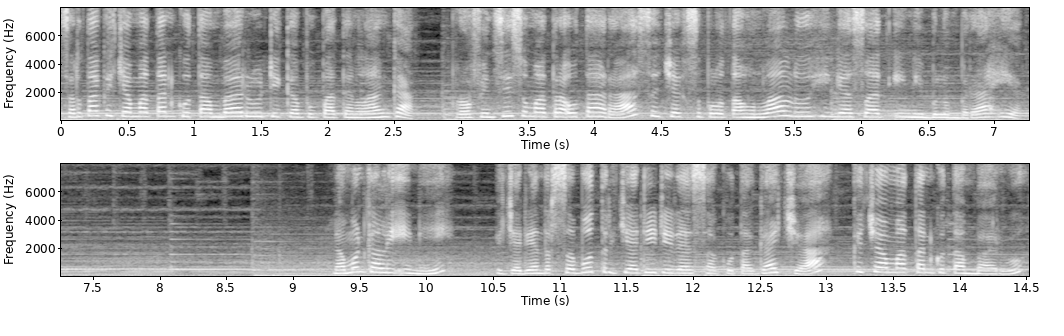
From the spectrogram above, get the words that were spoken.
serta Kecamatan Kutambaru di Kabupaten Langkat, Provinsi Sumatera Utara sejak 10 tahun lalu hingga saat ini belum berakhir. Namun kali ini, Kejadian tersebut terjadi di Desa Kuta Gajah, Kecamatan Kutambaru,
